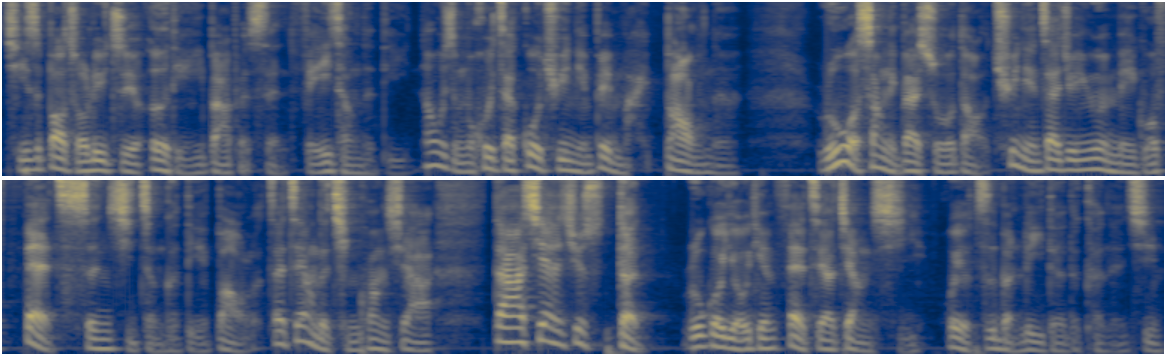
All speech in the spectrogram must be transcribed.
其实报酬率只有二点一八 percent，非常的低。那为什么会在过去一年被买爆呢？如果上礼拜说到，去年债券因为美国 Fed 升息，整个跌爆了，在这样的情况下，大家现在就是等，如果有一天 Fed 要降息，会有资本利得的可能性。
